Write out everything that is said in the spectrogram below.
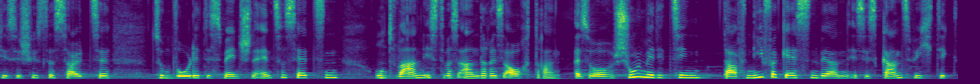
diese Schüsselsalze zum Wohle des Menschen einzusetzen und wann ist was anderes auch dran. Also Schulmedizin darf nie vergessen werden. Es ist ganz wichtig,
